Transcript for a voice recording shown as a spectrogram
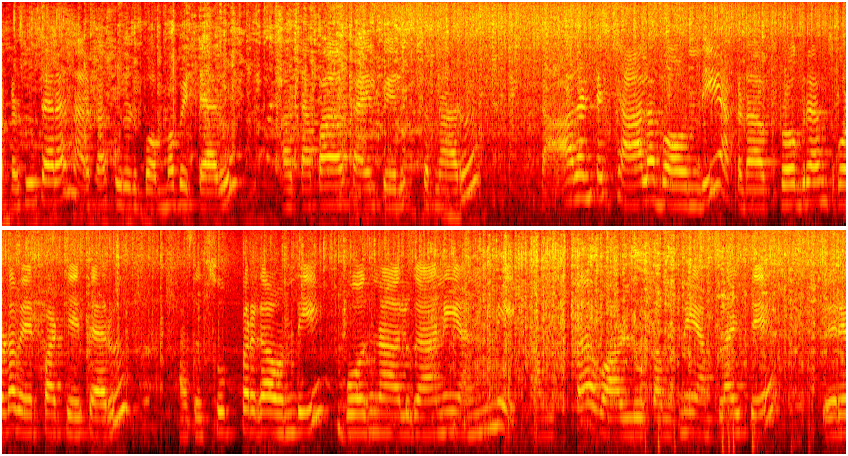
అక్కడ చూసారా? నరకాసురుడు బొమ్మ పెట్టారు. ఆ టపాకాయలు పేలుస్తున్నారు. చాలా అంటే చాలా బాగుంది. అక్కడ ప్రోగ్రామ్స్ కూడా ఏర్పాటు చేశారు. అసలు సూపర్గా ఉంది. భోజనాలు కానీ అన్నీ అంతా వాళ్ళు కంపెనీ ఎంప్లాయీసే. వేరే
